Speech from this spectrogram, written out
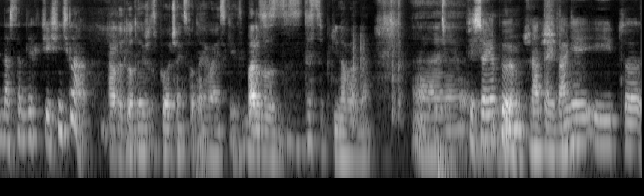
następnych 10 lat. Ale dodaj, że społeczeństwo tajwańskie jest bardzo zdyscyplinowane. E, Wiesz co, ja byłem na Oczywiście. Tajwanie i to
